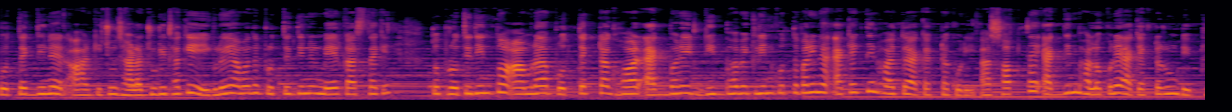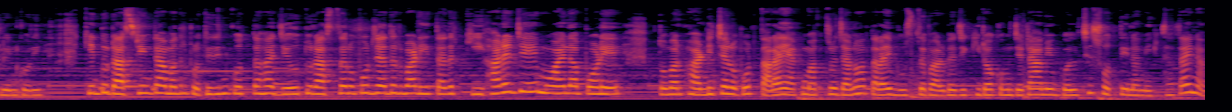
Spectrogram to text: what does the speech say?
প্রত্যেক দিনের, আর কিছু ঝাড়াঝুড়ি থাকে, এগুলোই আমাদের প্রত্যেক দিনের মেয়ের কাজ থাকে। তো প্রতিদিন তো আমরা প্রত্যেকটা ঘর একবারে ডিপভাবে ক্লিন করতে পারি না এক এক দিন হয়তো এক একটা করি, আর সপ্তাহে একদিন ভালো করে এক একটা রুম ডিপ ক্লিন করি। কিন্তু ডাস্টিংটা আমাদের প্রতিদিন করতে হয়, যেহেতু রাস্তার ওপর যাদের বাড়ি, তাদের কী হারে যে ময়লা পড়ে, তোমার ফার্নিচার ওপর, তারাই একমাত্র জানো, তারাই বুঝতে পারবে যে কীরকম যেটা আমি বলছি সত্যি না মিথ্যা, তাই না?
